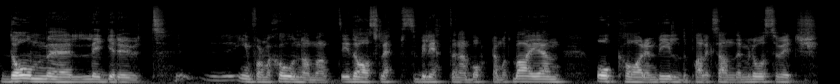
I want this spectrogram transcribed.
De eh, lägger ut information om att idag släpps biljetterna borta mot Bayern och har en bild på Alexander Milosevic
